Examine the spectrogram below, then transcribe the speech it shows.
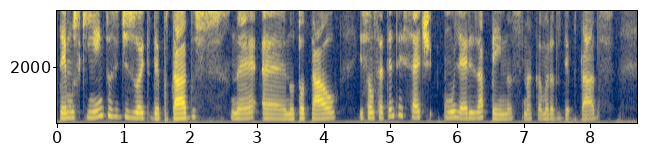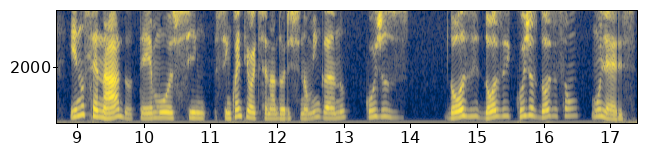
temos 518 deputados, né, é, no total, e são 77 mulheres apenas na Câmara dos Deputados. E no Senado temos cin- 58 senadores, se não me engano, cujos 12, 12, cujas 12 são mulheres.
